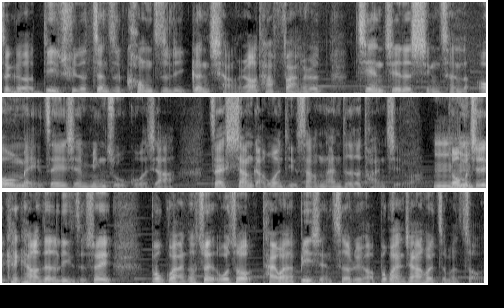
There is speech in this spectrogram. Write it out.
这个地区的政治控制力更强，然后它反而间接的形成了欧美这一些民主国家在香港问题上难得的团结嘛。嗯所以我们其实可以看到这个例子。所以不管，所以我说台湾的避险策略哈，不管将来会怎么走，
